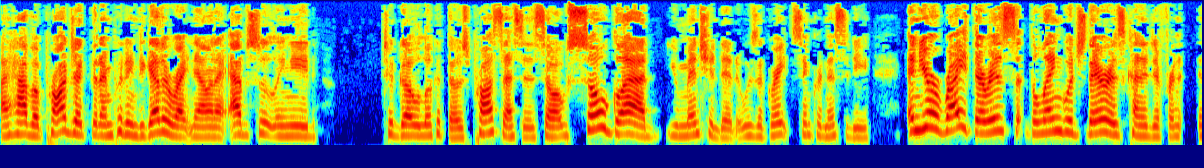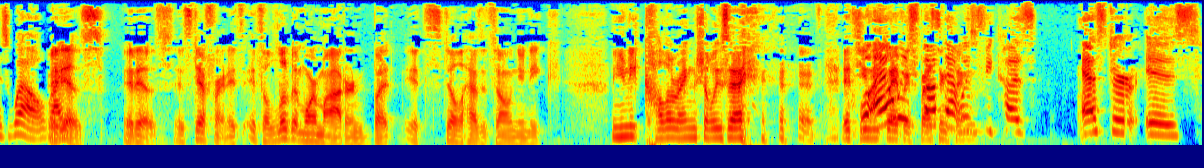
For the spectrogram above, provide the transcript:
I have a project that I'm putting together right now and I absolutely need to go look at those processes. So I was so glad you mentioned it. It was a great synchronicity. And you're right. There is, the language there is kind of different as well, right? It is. It is. It's different. It's it's a little bit more modern, but it still has its own unique unique coloring, shall we say? it's Well, unique I way of always thought that things. was because Esther is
